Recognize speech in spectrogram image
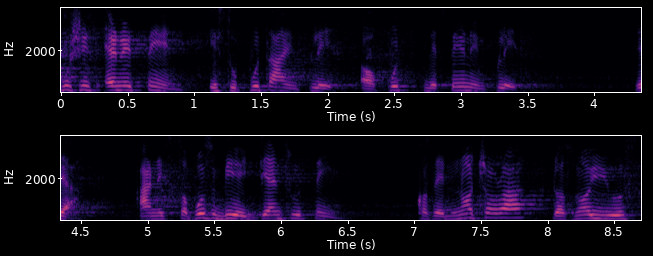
pushes anything, is to put her in place or put the thing in place. Yeah. And it's supposed to be a gentle thing. Because a nurturer does not use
